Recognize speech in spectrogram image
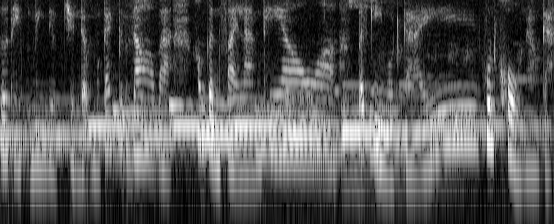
cơ thể của mình được chuyển động một cách tự do và không cần phải làm theo uh, bất kỳ một cái khuôn khổ nào cả.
